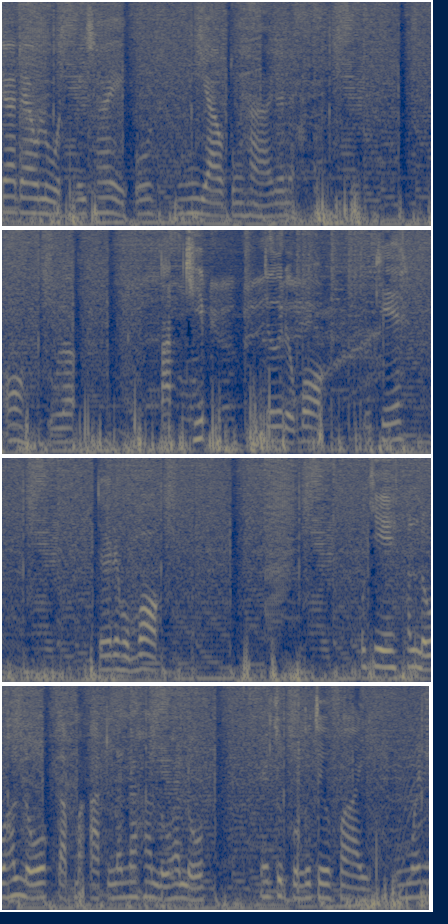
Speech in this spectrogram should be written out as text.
กาดาวน์โหลดไม่ใช่ โอ้มันยาวตรงหากันเนี่ย อ๋อดูแล้ว ตัดคลิป เจอเดี๋ยวบอก โอเค เจอเดี๋ยวผมบอก โอเค ฮัลโหล ฮัลโหล กลับมาอัดแล้วนะ ฮัลโหล ฮัลโหล ในสุดผมก็เจอไฟล์ผมไว้ใน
